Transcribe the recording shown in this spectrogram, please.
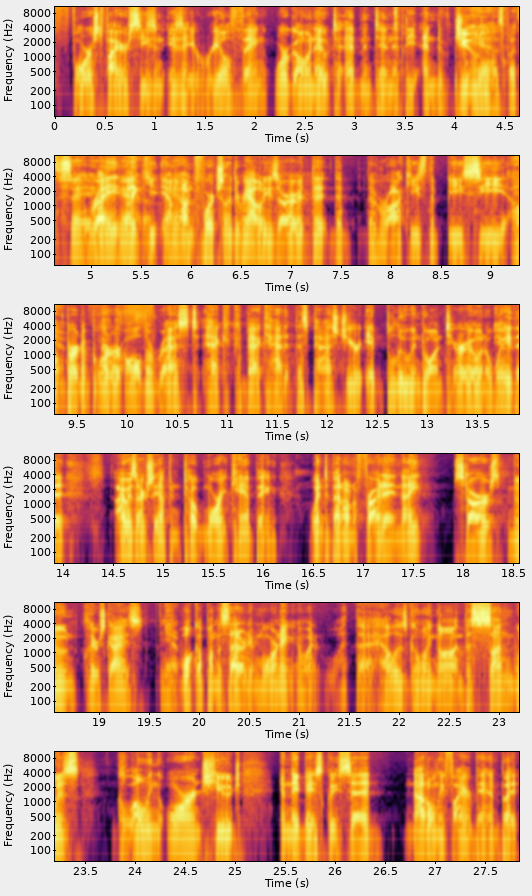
forest fire season is a real thing we're going out to Edmonton at the end of June yeah, I was about to say right? Yeah, like, you, yeah. unfortunately, the realities are the, the the Rockies, the BC, Alberta border, all the rest. Heck, Quebec had it this past year. It blew into Ontario in a way that I was actually up in Tobermory camping. Went to bed on a Friday night. Stars, moon, clear skies. Yeah. Woke up on the Saturday morning and went, "What the hell is going on?" The sun was glowing orange, huge, and they basically said not only fire ban, but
